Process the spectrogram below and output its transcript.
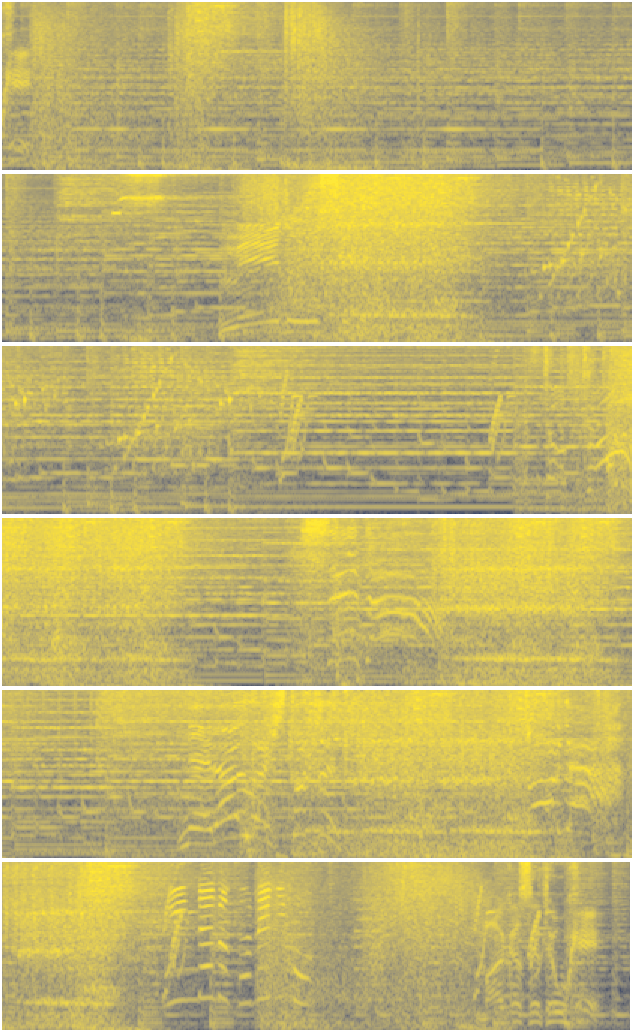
け命導せ。よシは一つ。だ。みんなのためにも。任せておけ。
